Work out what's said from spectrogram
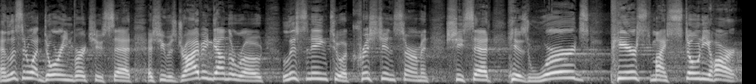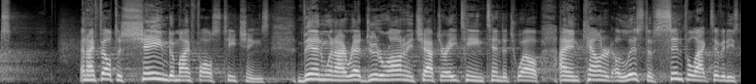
And listen to what Doreen Virtue said as she was driving down the road listening to a Christian sermon. She said, His words pierced my stony heart and I felt ashamed of my false teachings. Then, when I read Deuteronomy chapter 18, 10 to 12, I encountered a list of sinful activities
